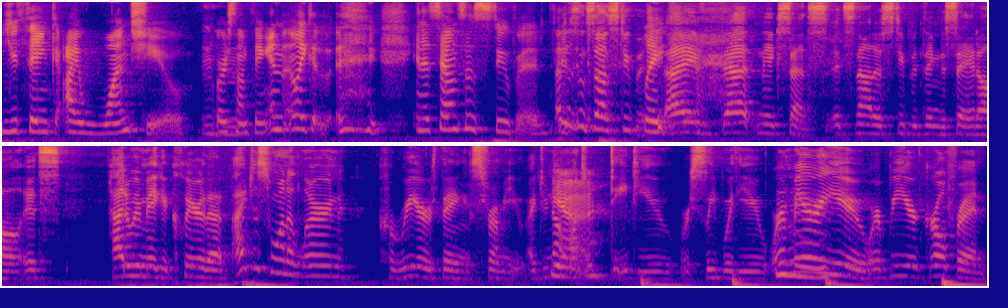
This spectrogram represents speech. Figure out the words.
you think I want you mm-hmm. or something. And like and it sounds so stupid. That doesn't sound stupid. Like I that makes sense. It's not a stupid thing to say at all. It's how do we make it clear that I just want to learn career things from you. I do not yeah. want to date you or sleep with you or mm-hmm. marry you or be your girlfriend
